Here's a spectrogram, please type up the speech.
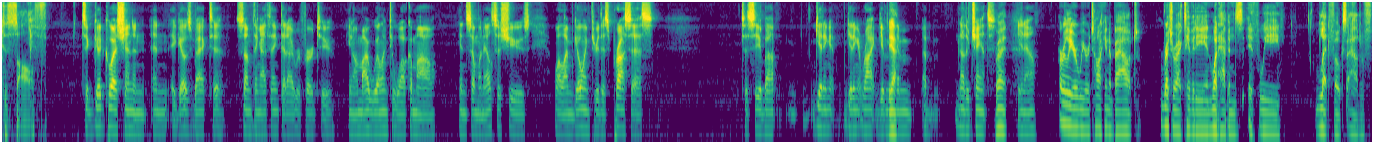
to solve? It's a good question, and and it goes back to something I think that I referred to. You know, am I willing to walk a mile in someone else's shoes while I'm going through this process to see about getting it getting it right, giving Yeah. them a, another chance. right. You know, Earlier, we were talking about retroactivity and what happens if we let folks out of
